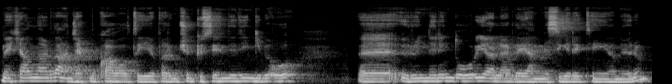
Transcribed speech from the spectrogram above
mekanlarda ancak bu kahvaltıyı yaparım. Çünkü senin dediğin gibi o e, ürünlerin doğru yerlerde yenmesi gerektiğine inanıyorum.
